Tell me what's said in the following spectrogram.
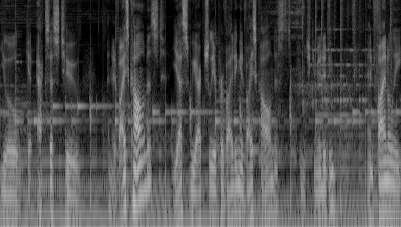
You'll get access to an advice columnist. Yes, we actually are providing advice columnists for each community. And finally,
